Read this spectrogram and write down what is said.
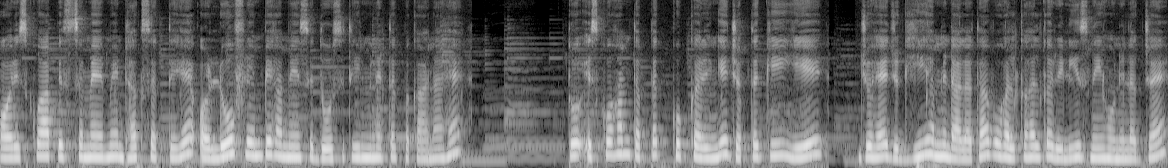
और इसको आप इस समय में ढक सकते हैं और लो फ्लेम पे हमें इसे दो से तीन मिनट तक पकाना है। तो इसको हम तब तक कुक करेंगे जब तक कि ये जो है, जो घी हमने डाला था, वो हल्का हल्का रिलीज़ नहीं होने लग जाए।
